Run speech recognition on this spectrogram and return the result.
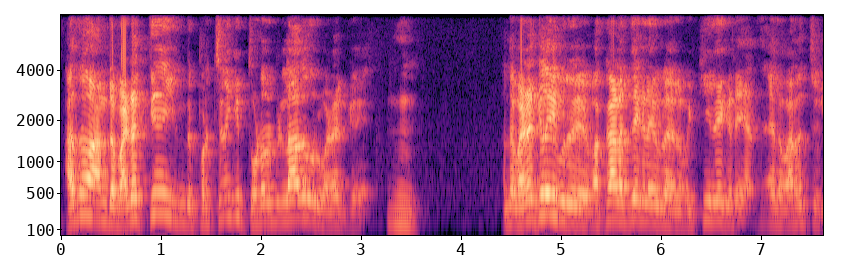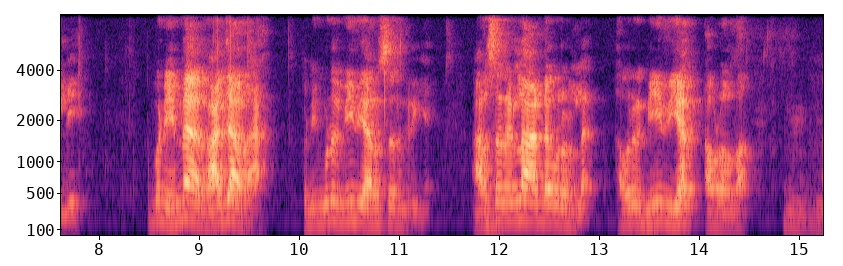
அதுவும் அந்த வழக்கு இந்த பிரச்சனைக்கு தொடர்பில்லாத ஒரு வழக்கு. அந்த வழக்கில் இவர் வக்காலத்தே கிடையாது அதில் வக்கீலே கிடையாது அதில் வர சொல்லி. இப்போ நீ என்ன ராஜாவா? இப்போ நீங்க கூட நீதி அரசருங்கிறீங்க. அரசர் எல்லாம் ஆண்டவரும் இல்லை. அவர் நீதியர் அவ்வளவுதான். ம்.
